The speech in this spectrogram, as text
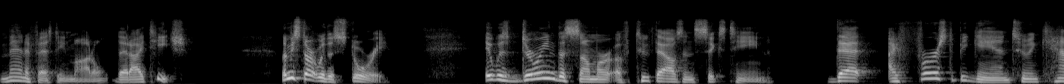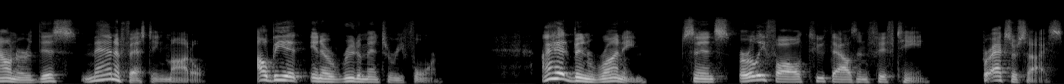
manifesting model that I teach. Let me start with a story. It was during the summer of 2016 that I first began to encounter this manifesting model, albeit in a rudimentary form. I had been running since early fall 2015 for exercise,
